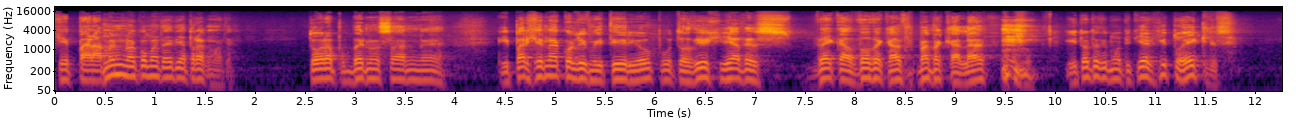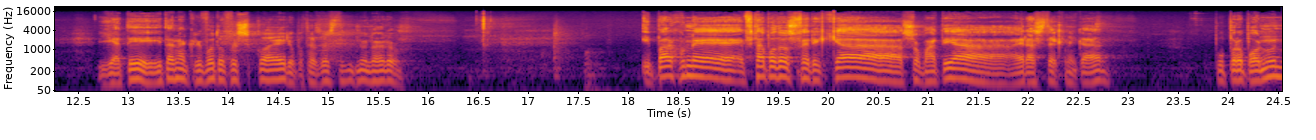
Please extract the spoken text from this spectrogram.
και παραμένουν ακόμα τα ίδια πράγματα. Τώρα που μπαίνω σαν. Ε, Υπάρχει ένα κολυμβητήριο που το 2010-12, αν θυμάμαι καλά, η τότε Δημοτική Αρχή το έκλεισε. Γιατί ήταν ακριβό το φυσικό αέριο που θα ζέστηκε το νερό. Υπάρχουν 7 ποδοσφαιρικά σωματεία αεραστεχνικά που προπονούν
